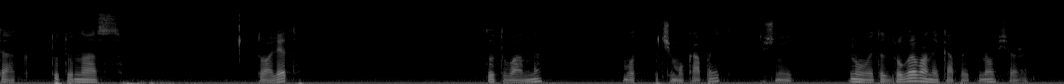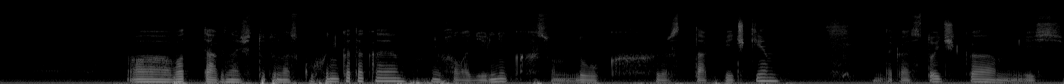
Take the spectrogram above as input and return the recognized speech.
Так, тут у нас туалет. Тут ванна. Вот почему капает. Точнее, ну, это с другой ванной капает, но все же. А, вот так, значит, тут у нас кухонька такая. Холодильник, сундук, верстак печки. Такая стойчка. Здесь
